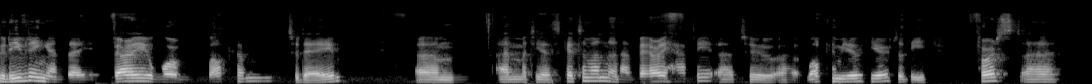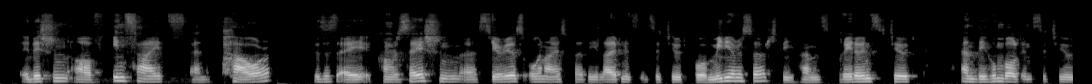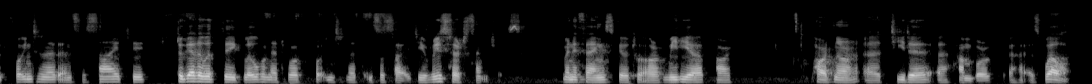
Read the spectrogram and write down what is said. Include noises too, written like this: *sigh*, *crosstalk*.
Good evening and a very warm welcome today. Um, I'm Matthias Kettemann and I'm very happy uh, to uh, welcome you here to the first uh, edition of Insights and Power. This is a conversation uh, series organized by the Leibniz Institute for Media Research, the Hans Bredow Institute, and the Humboldt Institute for Internet and Society, together with the Global Network for Internet and Society Research Centers. Many thanks go to our media part partner uh, TIDE uh, Hamburg uh, as well.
